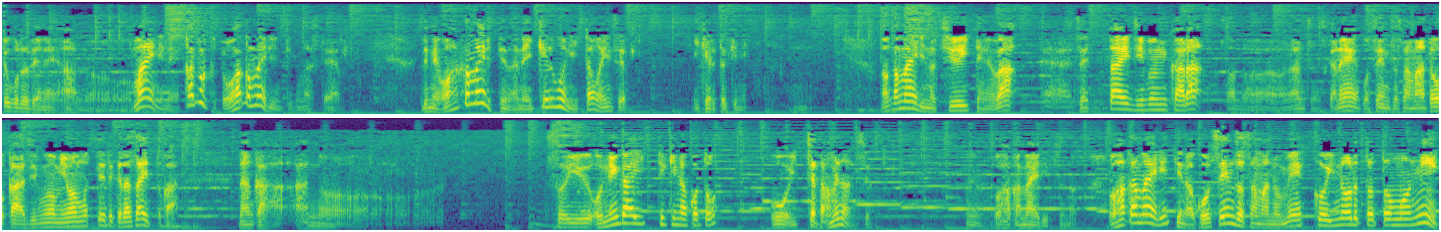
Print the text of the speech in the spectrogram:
ということでね、あの、前にね、家族とお墓参りに行ってきまして。でね、お墓参りっていうのはね、行ける方に行った方がいいんですよ。行けるときに。うんお墓参りの注意点は、えー絶対自分から、その、なんていうんですかね、ご先祖様とか自分を見守っててくださいとか、なんか、あのそういうお願い的なことを言っちゃダメなんですよ。うん、お墓参りっていうのは。お墓参りっていうのはご先祖様の冥福を祈るとともに、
